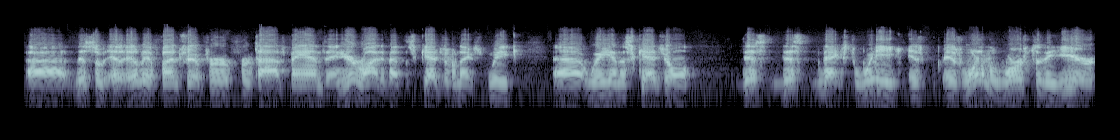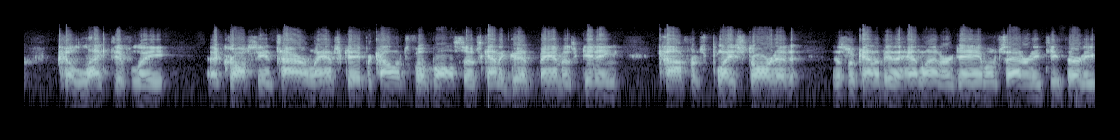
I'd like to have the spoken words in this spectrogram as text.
Uh, this will, it'll be a fun trip for for Tide fans, and you're right about the schedule next week. Uh, we in the schedule this this next week is is one of the worst of the year collectively across the entire landscape of college football. So it's kind of good Bama's getting conference play started. This will kind of be the headliner game on Saturday, 2.30,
